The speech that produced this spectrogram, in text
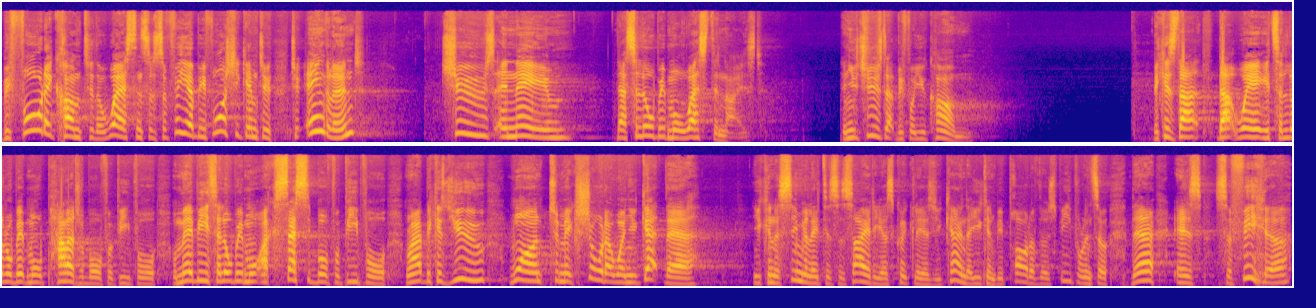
before they come to the West, and so Sophia, before she came to, to England, choose a name that's a little bit more westernized. And you choose that before you come. Because that, that way it's a little bit more palatable for people, or maybe it's a little bit more accessible for people, right? Because you want to make sure that when you get there, you can assimilate to society as quickly as you can, that you can be part of those people. And so there is Sophia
